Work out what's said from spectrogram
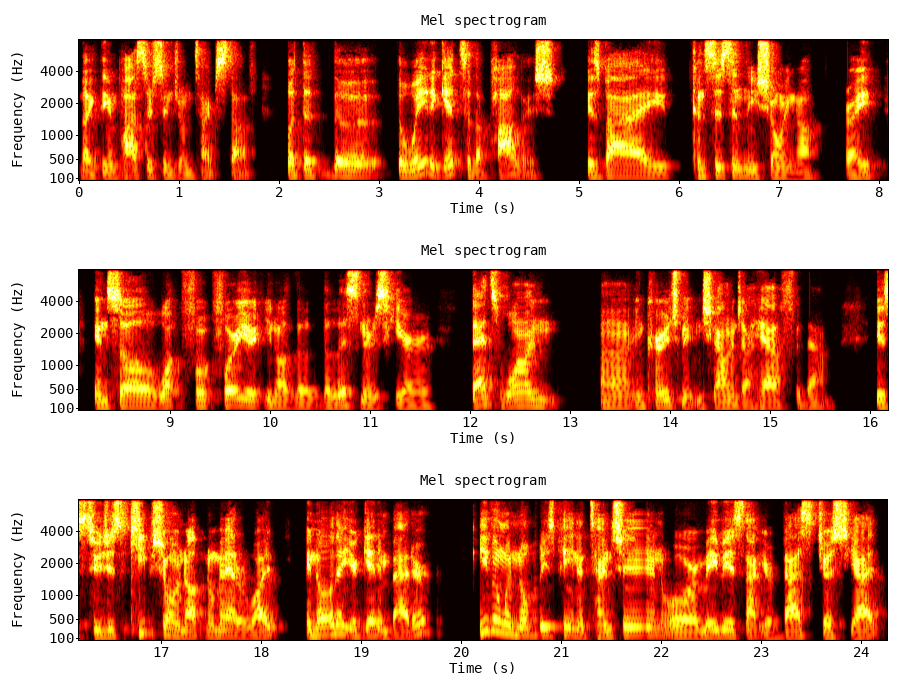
like the imposter syndrome type stuff. But the the the way to get to the polish is by consistently showing up, right? And so what for for your you know the the listeners here, that's one uh, encouragement and challenge I have for them is to just keep showing up no matter what and know that you're getting better, even when nobody's paying attention or maybe it's not your best just yet.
